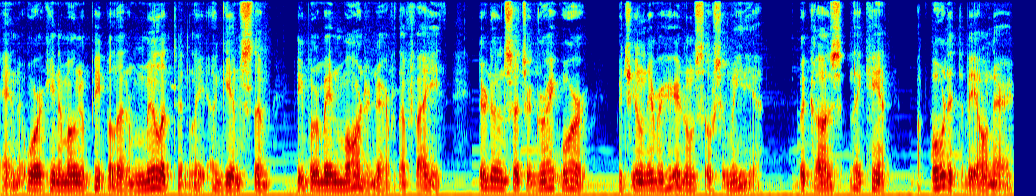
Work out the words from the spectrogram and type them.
and working among the people that are militantly against them. People are being martyred there for their faith. They're doing such a great work, but you'll never hear it on social media because they can't afford it to be on there.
